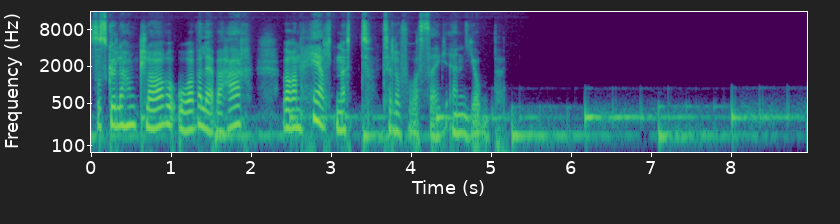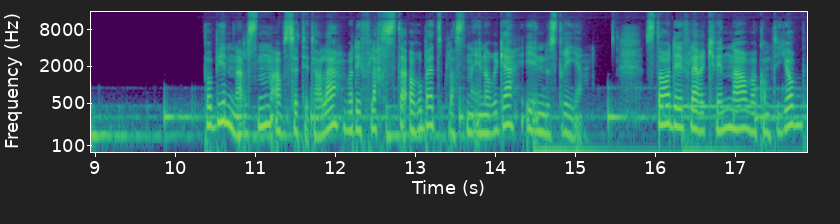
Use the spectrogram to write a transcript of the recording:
Så skulle han klare å overleve her, var han helt nødt til å få seg en jobb. På begynnelsen av 70-tallet var de fleste arbeidsplassene i Norge i industrien. Stadig flere kvinner var kommet i jobb,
